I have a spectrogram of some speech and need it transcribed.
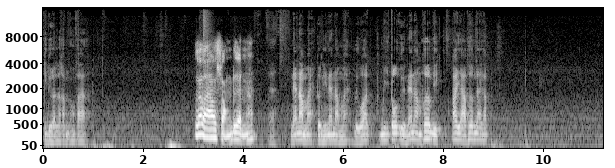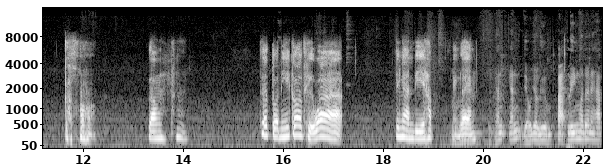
กี่เดือนแล้วครับน้องฟ้าแล้วราวสองเดือนนะครับเอ่อ แนะนำไหมตัวนี้แนะนำไหมหรือว่ามีตัวอื่นแนะนำเพิ่มอีกป้ายยาเพิ่มได้ครับ ก็ ลองถ้าตัวนี้ก็ถือว่าใช้งานดีครับ แข็งแรง งั้นงั้นเดี๋ยวอย่าลืมแปะลิงก์มาด้วยนะครับ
